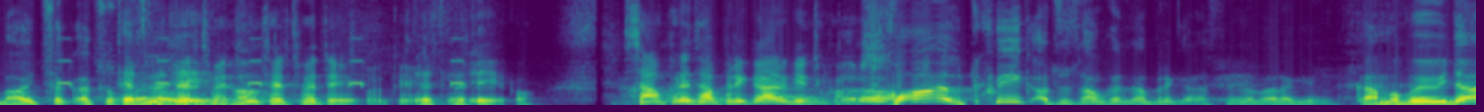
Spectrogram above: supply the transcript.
მაიცა კაცო. 11. 11 11 იყო კი 11 იყო სამხრეთ აფრიკა არ გითქვა ხო, თქვი კაცო სამხრეთ აფრიკა რა შელაპარაკები. გამოგვივიდა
